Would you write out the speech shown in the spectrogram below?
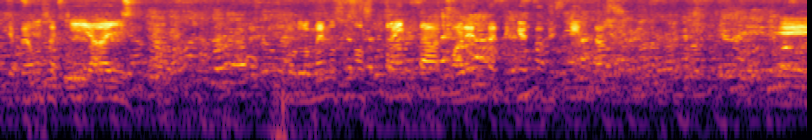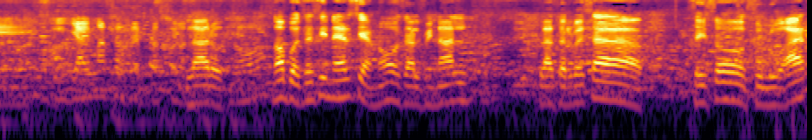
el que tenemos aquí hay por lo menos unos 30, 40 etiquetas distintas eh, y ya hay más aceptación. Claro. ¿no? No, pues es inercia, ¿no? O sea, al final la cerveza se hizo su lugar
